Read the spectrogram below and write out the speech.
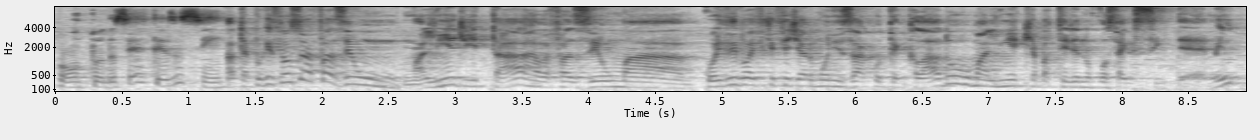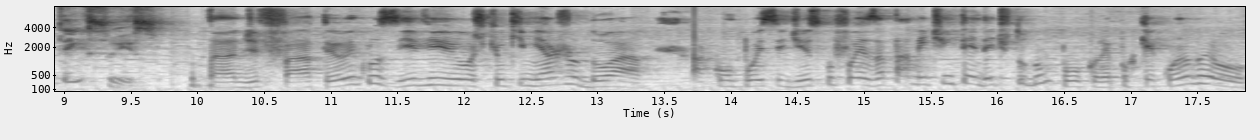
Com toda certeza, sim. Até porque senão você vai fazer um, uma linha de guitarra, vai fazer uma coisa e vai esquecer de harmonizar com o teclado, ou uma linha que a bateria não consegue se. É meio tenso isso. Ah, de fato. Eu, inclusive, eu acho que o que me ajudou a, a compor esse disco foi exatamente entender de tudo um pouco, né? Porque quando eu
